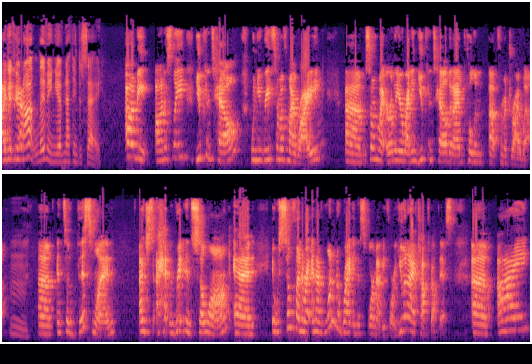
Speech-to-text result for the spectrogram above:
I And if you're have not living, you have nothing to say. I mean, honestly, you can tell when you read some of my writing, um, some of my earlier writing, you can tell that I'm pulling up from a dry well. Mm. Um, and so this one, I just I hadn't written in so long, and it was so fun to write. And I've wanted to write in this format before. You and I have talked about this. Um, I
